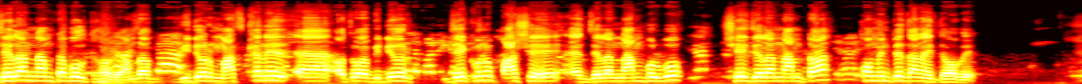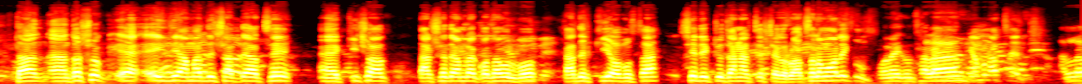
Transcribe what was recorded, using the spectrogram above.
জেলার নামটা বলতে হবে। আমরা ভিডিওর মাঝখানে অথবা ভিডিওর যে কোনো পাশে জেলার নাম বলব, সেই জেলার নামটা কমেন্টে জানাইতে হবে। তা দর্শক এই যে আমাদের সাথে আছে কৃষক তার সাথে আমরা কথা বলব তাদের কি অবস্থা সেটা একটু জানার চেষ্টা করব। আসসালামু আলাইকুম। ওয়ালাইকুম সালাম। কেমন আছেন? আল্লাহ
